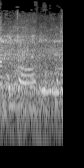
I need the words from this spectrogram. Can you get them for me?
안 된.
